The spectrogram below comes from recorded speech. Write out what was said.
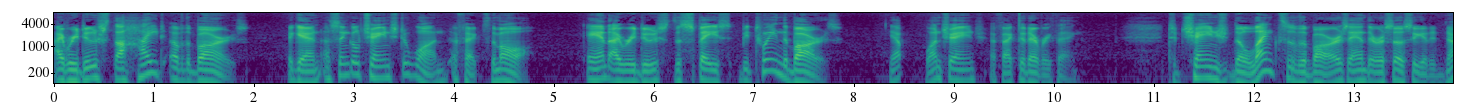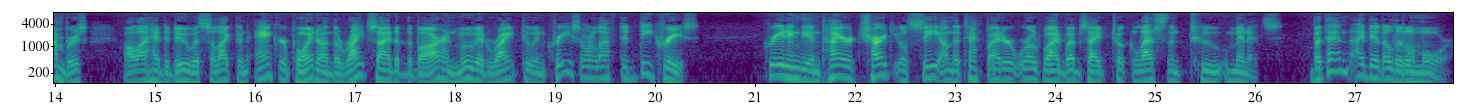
I reduced the height of the bars. Again, a single change to one affects them all. And I reduced the space between the bars. Yep, one change affected everything. To change the lengths of the bars and their associated numbers, all I had to do was select an anchor point on the right side of the bar and move it right to increase or left to decrease. Creating the entire chart you'll see on the TechByter Worldwide website took less than two minutes. But then I did a little more.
